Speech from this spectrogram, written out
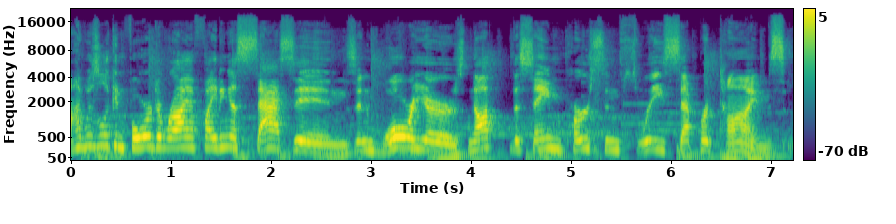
I was looking forward to Raya fighting assassins and warriors, not the same person three separate times.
